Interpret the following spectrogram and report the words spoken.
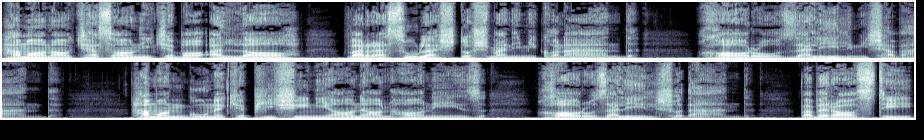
همانا کسانی که با الله و رسولش دشمنی می کنند خار و ذلیل می شوند همان گونه که پیشینیان آنها نیز خار و ذلیل شدند و به راستی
